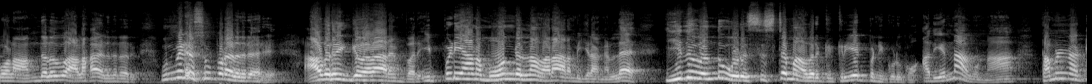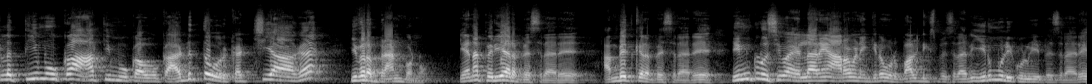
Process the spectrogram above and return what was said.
போகலாம் அந்த அளவு அழகாக எழுதுறாரு. உண்மையிலே சூப்பராக எழுதுறாரு. அவர் இங்கே வர ஆரம்பிப்பார். இப்படியான முகங்கள்லாம் வர ஆரம்பிக்கிறாங்கல்ல. இது வந்து ஒரு சிஸ்டம் அவருக்கு கிரியேட் பண்ணி கொடுக்கும். அது என்ன ஆகும்னா தமிழ்நாட்டில் திமுக அதிமுகவுக்கு அடுத்த ஒரு கட்சியாக இவரை பிராண்ட் பண்ணும். ஏன்னா பெரியாரை பேசுறாரு அம்பேத்கரை பேசுறாரு இன்க்ளூசிவா எல்லாரையும் அரவணைக்கிற ஒரு பாலிடிக்ஸ் பேசுறாரு இருமொழி கொள்கை பேசுறாரு.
